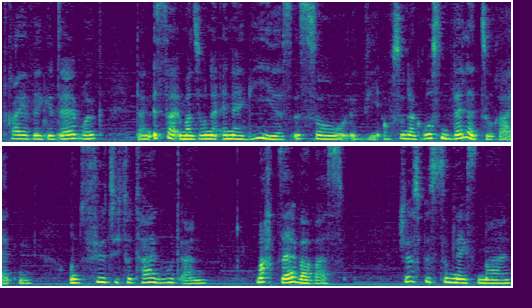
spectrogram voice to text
Freie Wege Delbrück, dann ist da immer so eine Energie. Es ist so wie auf so einer großen Welle zu reiten und fühlt sich total gut an. Macht selber was. Tschüss, bis zum nächsten Mal.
